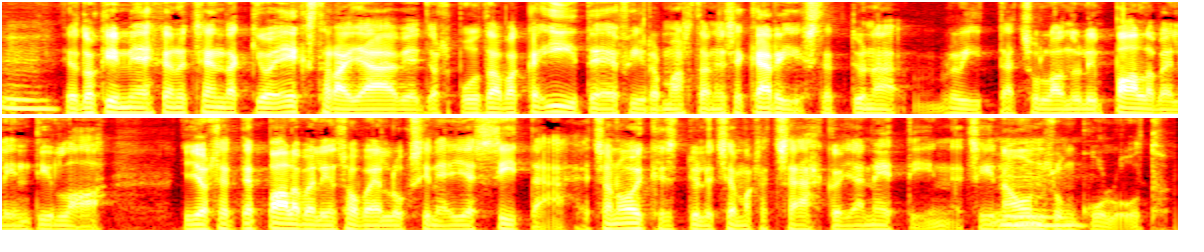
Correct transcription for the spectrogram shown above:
Mm. Ja toki me ehkä nyt sen takia on ekstra jääviä, että jos puhutaan vaikka IT-firmasta, niin se kärjistettynä riittää, että sulla on yli palvelin tilaa, ja jos ette palvelin sovelluksiin, niin ei edes sitä. Että se on oikeasti yli, että maksat sähkö ja netin, että siinä mm. on sun kulut.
